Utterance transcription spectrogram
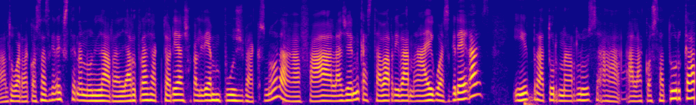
els guardacostes grecs tenen un llarg, una llarg trajectòria, això que li diem pushbacks, no? d'agafar la gent que estava arribant a aigües gregues i retornar-los a, a la costa turca.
